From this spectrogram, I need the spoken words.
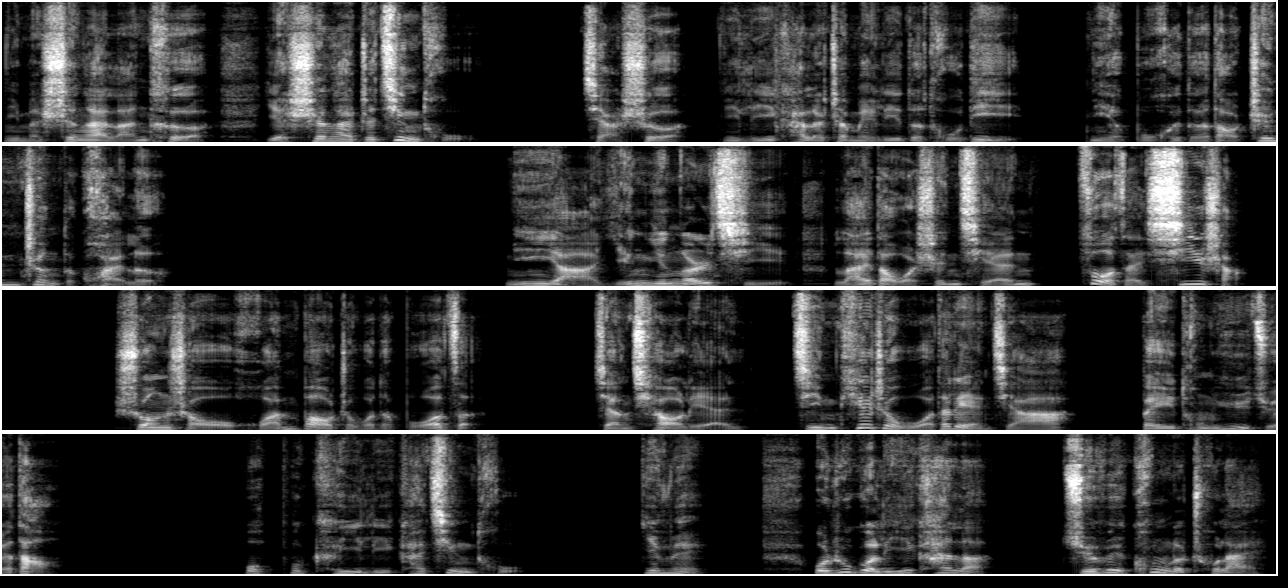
你们深爱兰特，也深爱着净土。假设你离开了这美丽的土地，你也不会得到真正的快乐。”尼雅盈盈而起，来到我身前，坐在膝上，双手环抱着我的脖子，将俏脸紧贴着我的脸颊，悲痛欲绝道：“我不可以离开净土，因为我如果离开了，爵位空了出来，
